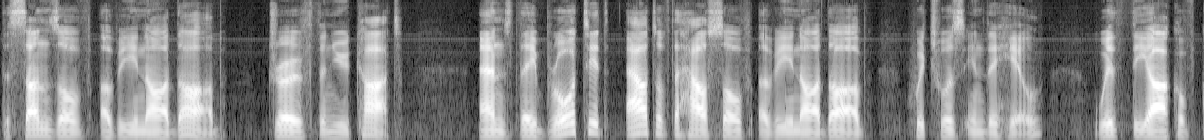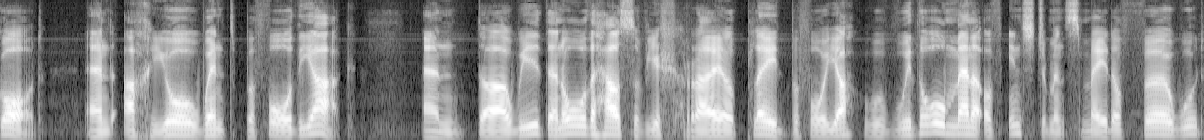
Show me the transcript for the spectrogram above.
the sons of Abinadab, drove the new cart. And they brought it out of the house of Abinadab, which was in the hill, with the ark of God, and Achior went before the ark. And uh, Dawid and all the house of Israel played before Yahweh with all manner of instruments made of fir wood,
